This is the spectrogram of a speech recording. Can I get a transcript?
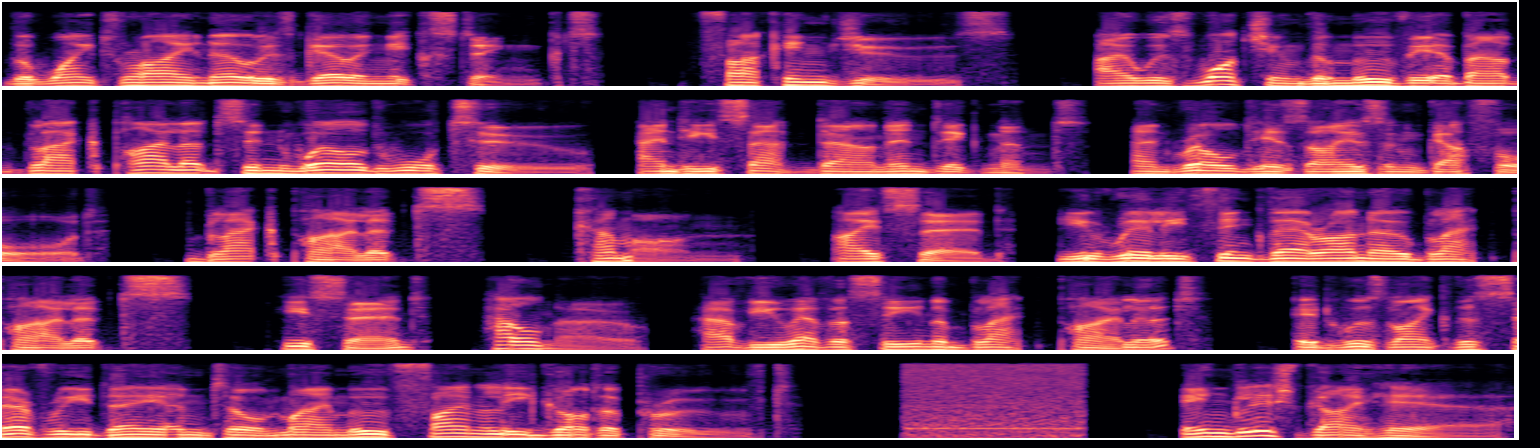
The white rhino is going extinct. Fucking Jews. I was watching the movie about black pilots in World War II, and he sat down indignant and rolled his eyes and guffawed. Black pilots? Come on. I said, you really think there are no black pilots? He said, hell no. Have you ever seen a black pilot? It was like this every day until my move finally got approved. English guy here.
